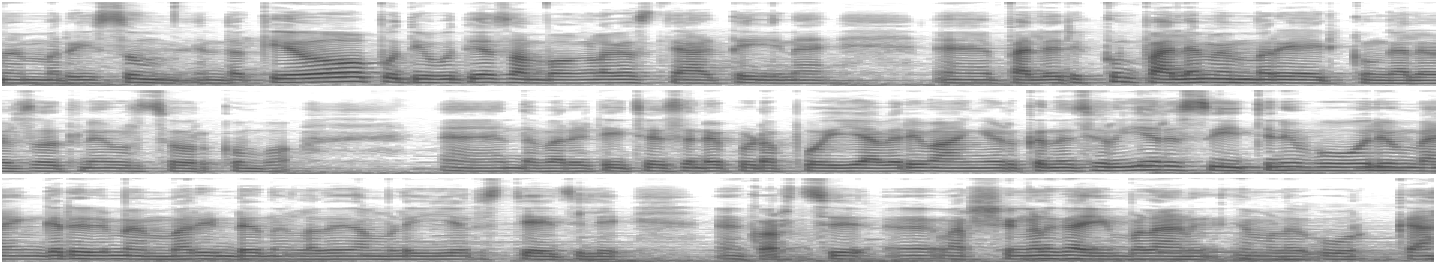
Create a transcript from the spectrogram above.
മെമ്മറീസും എന്തൊക്കെയോ പുതിയ പുതിയ സംഭവങ്ങളൊക്കെ സ്റ്റാർട്ട് ചെയ്യണേ. പലർക്കും പല മെമ്മറി ആയിരിക്കും കലോത്സവത്തിനെ കുറിച്ച് ഓർക്കുമ്പോൾ. എന്താ പറയുക ടീച്ചേഴ്സിന്റെ കൂടെ പോയി അവർ വാങ്ങിയെടുക്കുന്ന ചെറിയൊരു സീറ്റിന് പോലും ഭയങ്കര ഒരു മെമ്മറി ഉണ്ട് എന്നുള്ളത് നമ്മൾ ഈ ഒരു സ്റ്റേജിൽ കുറച്ച് വർഷങ്ങൾ കഴിയുമ്പോഴാണ് നമ്മൾ ഓർക്കുക.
